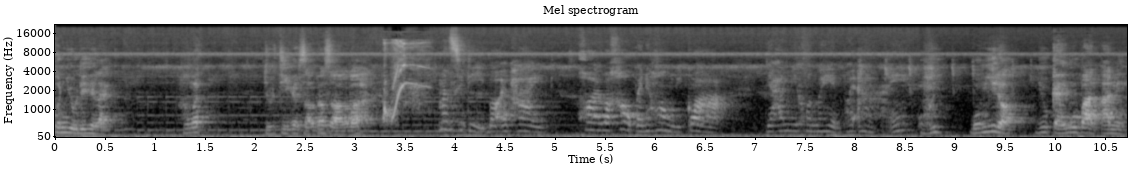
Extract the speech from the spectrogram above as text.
คนอยู่ดีแหละเขาว่าอยู่ทีกันสองต่อสองวะมันสิดีบอกไอ้ไพ่พลอยว่าเข้าไปในห้องดีกว่าย่านมีคนมาเห็นพลอยอาย โอ้ยบ่มีดอก อยู่ไกลหมู่บ้านปันนี่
